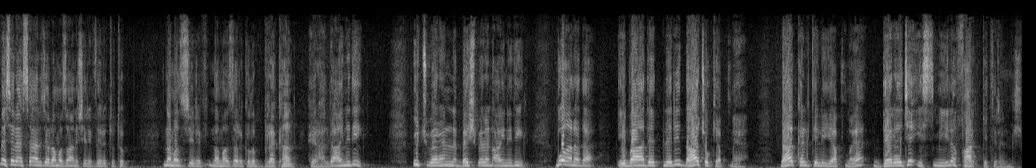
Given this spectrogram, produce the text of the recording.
mesela sadece Ramazan-ı Şerifleri tutup namaz şerif namazları kılıp bırakan herhalde aynı değil. Üç verenle beş veren aynı değil. Bu arada ibadetleri daha çok yapmaya, daha kaliteli yapmaya derece ismiyle fark getirilmiş.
